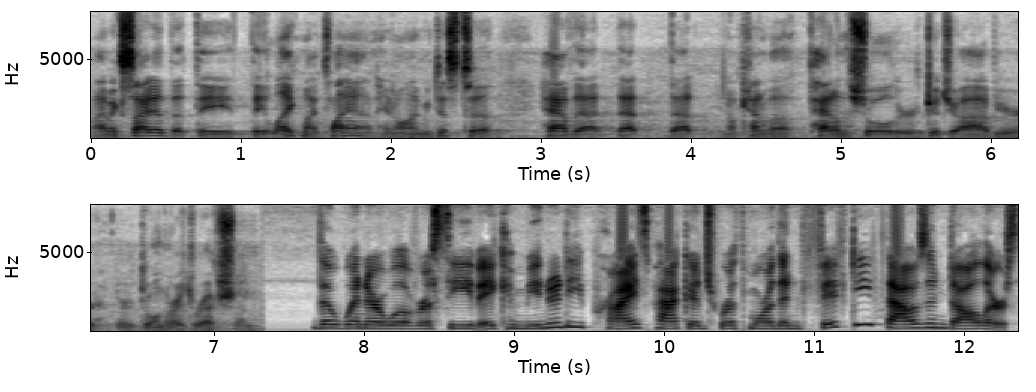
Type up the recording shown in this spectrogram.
I'm excited that they, they like my plan, you know, I mean, just to have that, that, that, you know, kind of a pat on the shoulder, good job, you're, you're going the right direction. The winner will receive a community prize package worth more than $50,000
